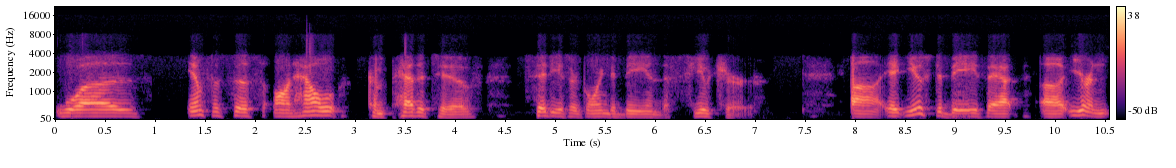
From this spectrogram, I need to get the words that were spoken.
was emphasis on how competitive cities are going to be in the future. Uh, it used to be that uh, you're in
